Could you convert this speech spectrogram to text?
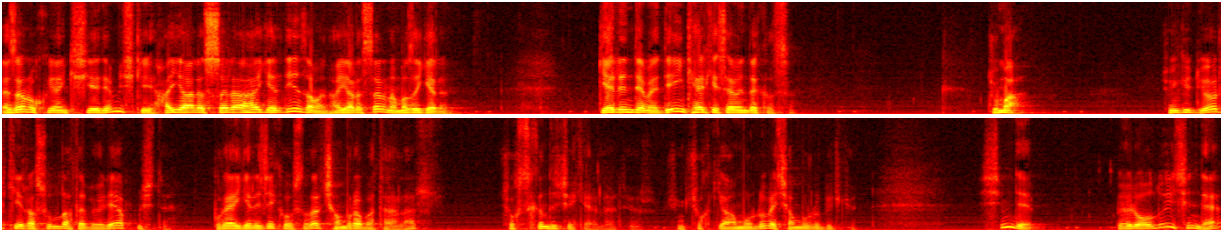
ezan okuyan kişiye demiş ki hayyâle salaha geldiğin zaman hayyâle salah namaza gelin. Gelin deme. Deyin ki herkes evinde kılsın. Cuma. Çünkü diyor ki Resulullah da böyle yapmıştı. Buraya gelecek olsalar çamura batarlar. Çok sıkıntı çekerler diyor. Çünkü çok yağmurlu ve çamurlu bir gün. Şimdi böyle olduğu için de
